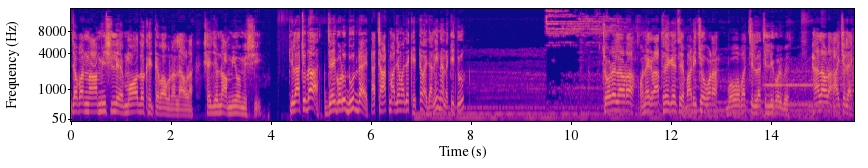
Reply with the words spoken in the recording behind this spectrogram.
যে আবার না মিশলে মদও খেতে পাবো না লাউড়া। সেই জন্য আমিও মিশি। কিলা চুদা যে গরু দুধ দেয়, তার চাট মাঝে মাঝে খেতে হয় জানি না নাকি তুই? চড়ে লাউড়া, অনেক রাত হয়ে গেছে, বাড়ি চো, বাড়া। বউ আবার চিল্লা চিল্লি করবে। হ্যাঁ লাউড়া, আয় চলে আয়।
